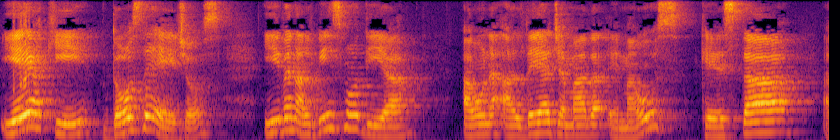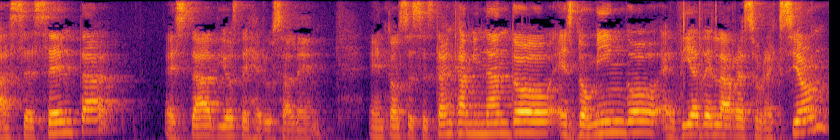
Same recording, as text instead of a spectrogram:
y he aquí dos de ellos iban al mismo día a una aldea llamada Emaús que está a 60 estadios de Jerusalén entonces están caminando, es domingo, el día de la resurrección,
